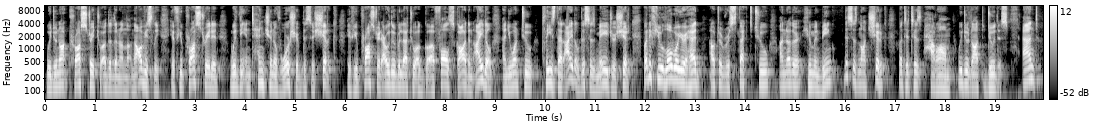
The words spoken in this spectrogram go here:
We do not prostrate to other than Allah. Now, obviously, if you prostrated with the intention of worship, this is shirk. If you prostrate, billah, to a, a false god, an idol, and you want to please that idol, this is major shirk. But if you lower your head out of respect to another human being, this is not shirk, but it is haram. We do not do this. And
